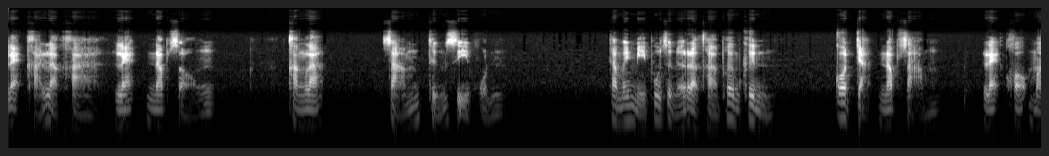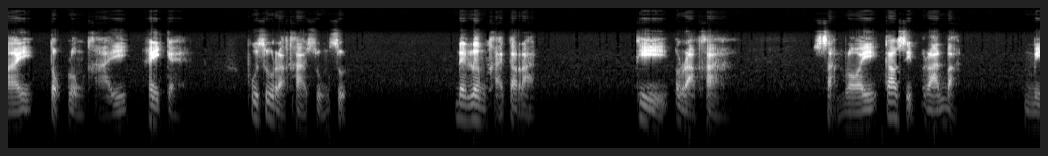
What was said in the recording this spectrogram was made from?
และขานราคาและนับสอง ครั้งละ3ถึง4หน ถ้าไม่มีผู้เสนอราคาเพิ่มขึ้น ก็จะนับ 3 และเคาะไม้ตกลงขายให้แก่ ผู้สู้ราคาสูงสุด ได้เริ่มขายตลาด ที่ราคา 390 ล้านบาท มี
